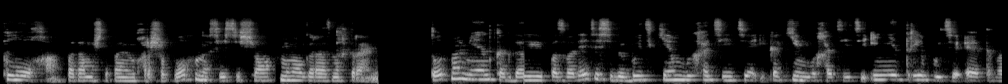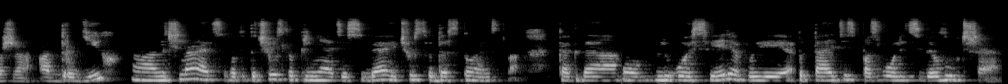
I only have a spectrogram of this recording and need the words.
плохо, потому что помимо хорошо-плохо у нас есть еще много разных граней тот момент, когда вы позволяете себе быть кем вы хотите и каким вы хотите, и не требуете этого же от других, а, начинается вот это чувство принятия себя и чувство достоинства, когда в любой сфере вы пытаетесь позволить себе лучшее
